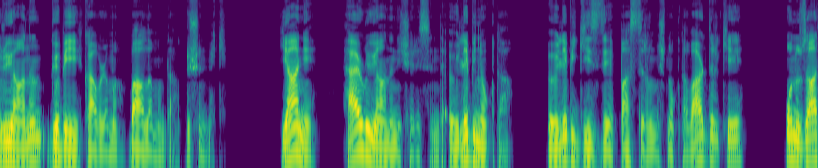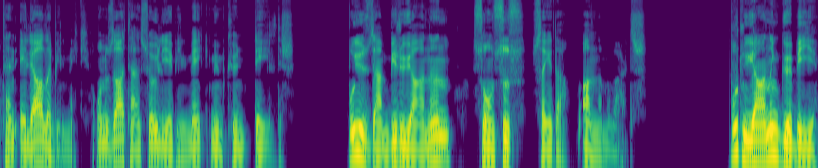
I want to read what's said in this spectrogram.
rüyanın göbeği kavramı bağlamında düşünmek. Yani her rüyanın içerisinde öyle bir nokta, öyle bir gizli, bastırılmış nokta vardır ki onu zaten ele alabilmek, onu zaten söyleyebilmek mümkün değildir. Bu yüzden bir rüyanın sonsuz sayıda anlamı vardır. Bu rüyanın göbeği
